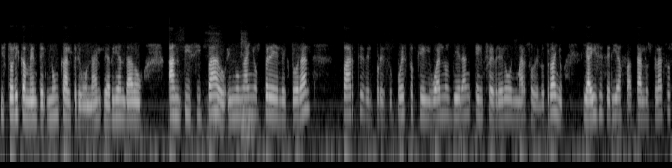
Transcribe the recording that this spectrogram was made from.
históricamente nunca al tribunal le habían dado anticipado en un año preelectoral parte del presupuesto que igual nos dieran en febrero o en marzo del otro año. Y ahí sí sería fatal los plazos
